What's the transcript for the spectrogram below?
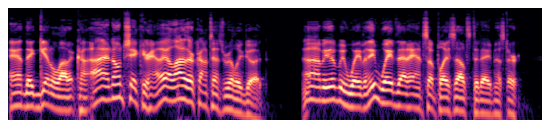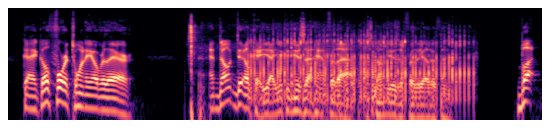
And they get a lot of content. I don't shake your hand. A lot of their content's really good. I mean, they'll be waving. They wave that hand someplace else today, mister. Okay, go 420 over there. And don't do, okay, yeah, you can use that hand for that. Just don't use it for the other thing. But,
